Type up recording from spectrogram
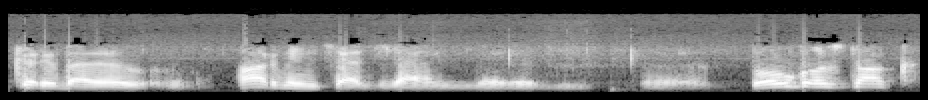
körülbelül 30 ezeren dolgoznak,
